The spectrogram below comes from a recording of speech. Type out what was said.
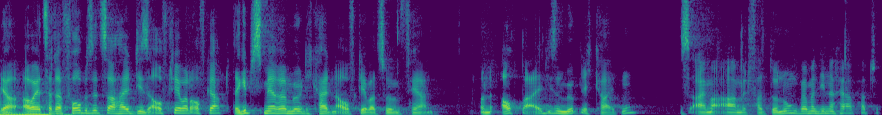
Ja, aber jetzt hat der Vorbesitzer halt diese Aufkleber drauf gehabt. Da gibt es mehrere Möglichkeiten, Aufkleber zu entfernen. Und auch bei all diesen Möglichkeiten ist einmal A mit Verdünnung, wenn man die nachher abhat.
